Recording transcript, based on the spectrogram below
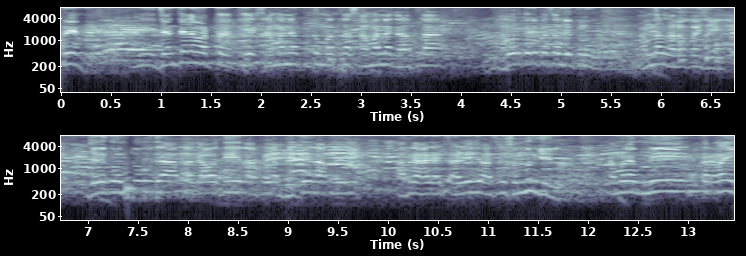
प्रेम आणि जनतेला वाटतं की एक सामान्य कुटुंबातला सामान्य घरातला गोरगरिबाचा लेकरू आमदार झाला पाहिजे. जेणेकरून तो उद्या आपल्या गावात येईल आपल्याला भेटेल आपली आपल्या अडी अडचणी समजून घेईल. त्यामुळे मी तर नाही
